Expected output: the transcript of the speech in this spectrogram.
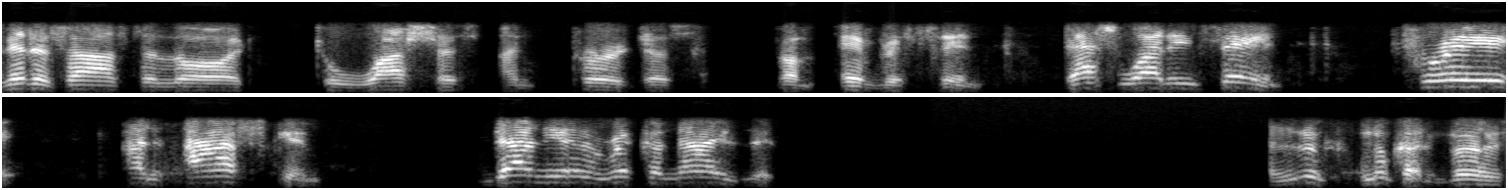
Let us ask the Lord to wash us and purge us from every sin. That's what he's saying. Pray and ask him. Daniel recognized it. And look, look at verse,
